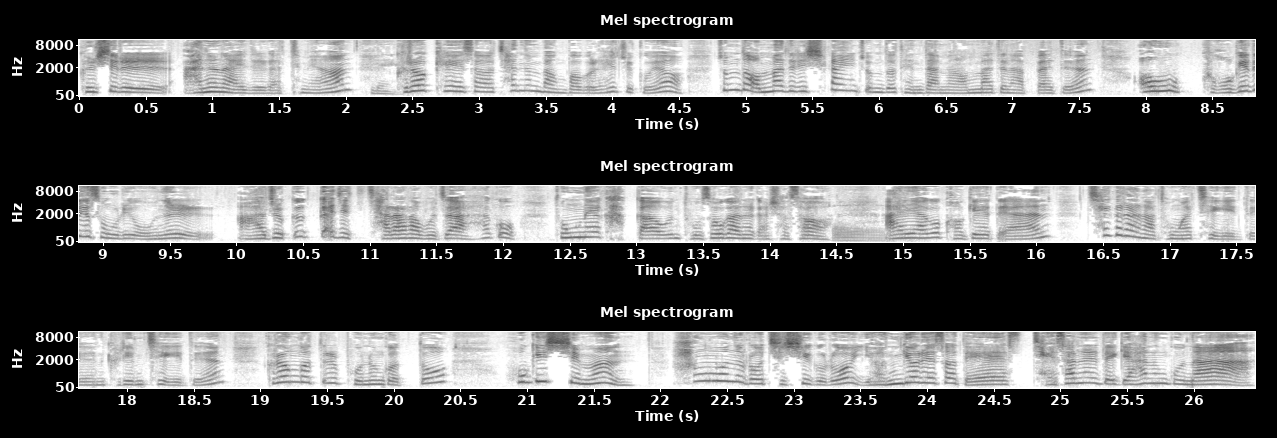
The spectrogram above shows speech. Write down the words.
글씨를 아는 아이들 같으면 네. 그렇게 해서 찾는 방법을 해주고요. 좀 더 엄마들이 시간이 좀 더 된다면 엄마든 아빠든 어우 거기에 대해서 우리 오늘 아주 끝까지 잘 알아보자 하고 동네 가까운 도서관을 가셔서 어. 아이하고 거기에 대한 책을 하나 동화책이든 그림책이든 그런 것들을 보는 것도 호기심은 학문으로 지식으로 연결해서 내 재산을 되게 하는구나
